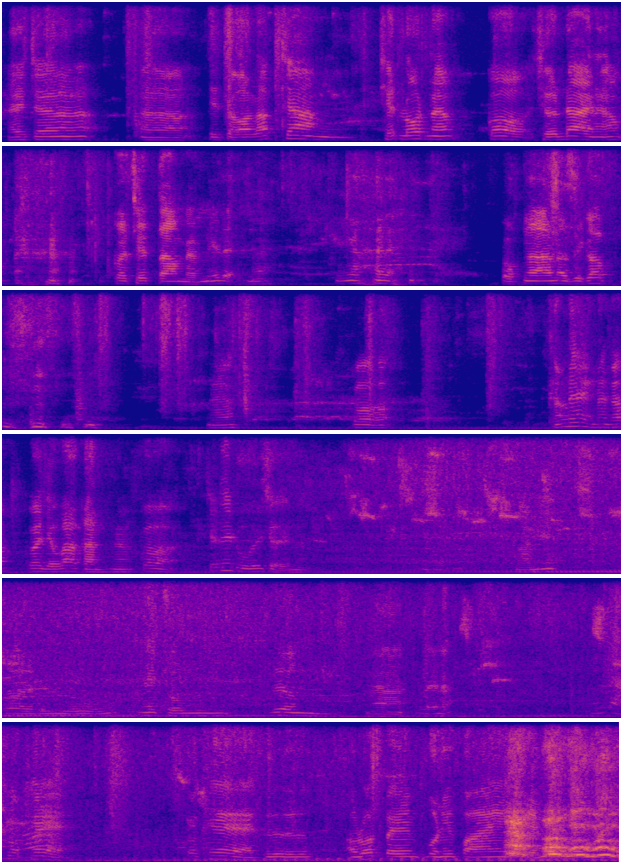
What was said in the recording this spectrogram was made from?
ใครจะติดต่อรับจ้างเช็ดรถนะครับ ก็เชิญได้นะครับ ก็เช็ดตามแบบนี้แหละนะง่ายตกงานนะสิครับนะก็ครั้งแรกนะครับ ก็อย่าว่ากันนะก็จะให้ดูเฉยๆนะงานี้ก็รีวิวให้ชมเรื่องอะไรนะก็แค่ก็แค่คือเอารถไปบนิไฟายเปลี่ยนแปลงใหม่เ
